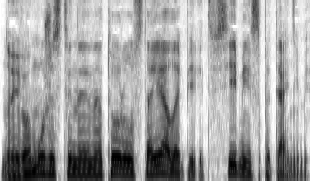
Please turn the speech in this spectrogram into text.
Но его мужественная натура устояла перед всеми испытаниями.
